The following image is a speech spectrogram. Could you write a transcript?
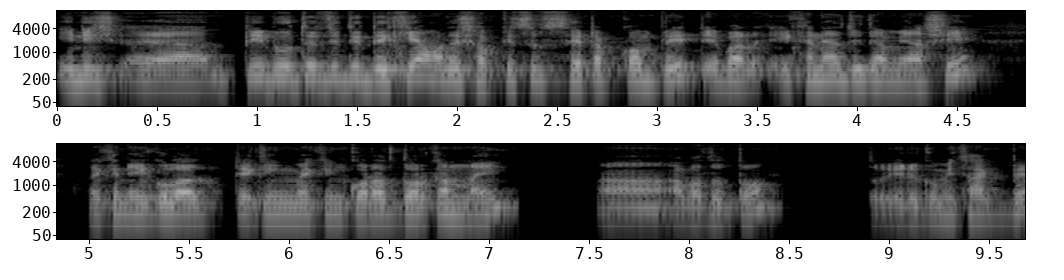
ইনিশ প্রিভিউতে যদি দেখি, আমাদের সব কিছু সেট কমপ্লিট এবার এখানে যদি আমি আসি দেখেন এগুলো টেকিং মেকিং করার দরকার নাই আপাতত। তো এরকমই থাকবে।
